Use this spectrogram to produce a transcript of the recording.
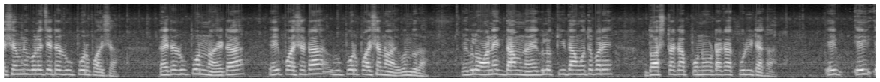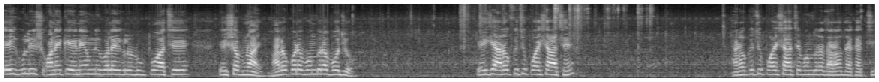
এসে এমনি বলেছে, এটা রুপোর পয়সা। তাই এটা রুপোর নয়, এটা এই পয়সাটা রুপোর পয়সা নয় বন্ধুরা। এগুলো অনেক দাম নয়, এগুলো কি দাম হতে পারে? দশ টাকা, পনেরো টাকা, কুড়ি টাকা। এই এই, এইগুলি অনেকে এনে এমনি বলে, এগুলো রূপো আছে, এইসব নয়। ভালো করে বন্ধুরা বোঝো। এই যে আরও কিছু পয়সা আছে। আরও কিছু পয়সা আছে বন্ধুরা, দাঁড়াও দেখাচ্ছি।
